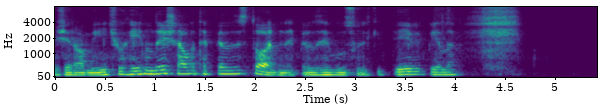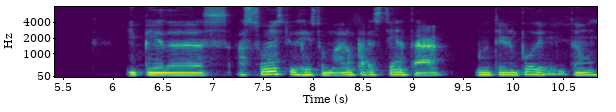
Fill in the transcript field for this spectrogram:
geralmente o rei não deixava até pelas histórias, né? pelas revoluções que teve, pela e pelas ações que os reis tomaram para se tentar manter no poder. Então,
